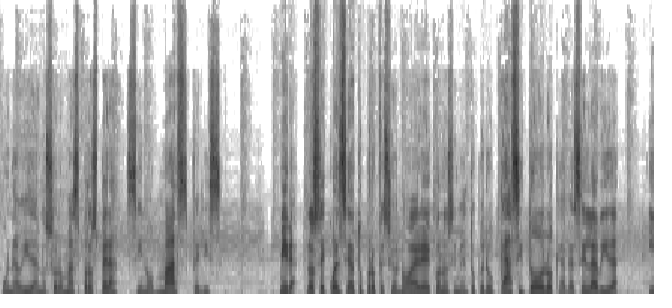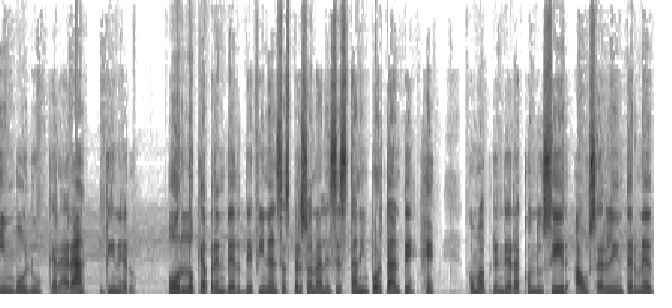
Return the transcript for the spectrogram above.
una vida no solo más próspera, sino más feliz. Mira, no sé cuál sea tu profesión o área de conocimiento, pero casi todo lo que hagas en la vida involucrará dinero. Por lo que aprender de finanzas personales es tan importante como aprender a conducir, a usar el Internet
